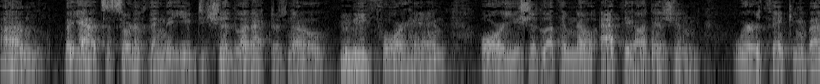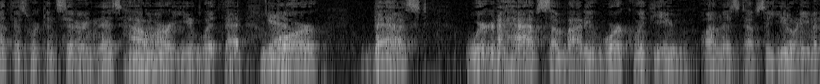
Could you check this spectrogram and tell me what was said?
Um, but yeah, it's a sort of thing that you d- should let actors know Mm-hmm. beforehand, or you should let them know at the audition. We're thinking about this. We're considering this. How are you with that? Mm-hmm. Yeah. Or best, we're going to have somebody work with you on this stuff, so you don't even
